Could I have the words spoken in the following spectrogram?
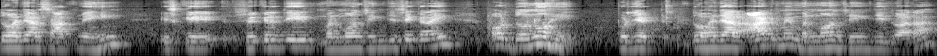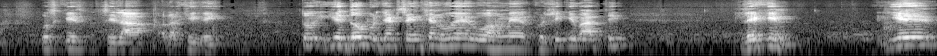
2007 में ही इसकी स्वीकृति मनमोहन सिंह जी से कराई और दोनों ही प्रोजेक्ट 2008 में मनमोहन सिंह जी द्वारा उसकी शिला रखी गई। तो ये दो प्रोजेक्ट सेंक्शन हुए, वो हमें खुशी की बात थी। लेकिन ये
